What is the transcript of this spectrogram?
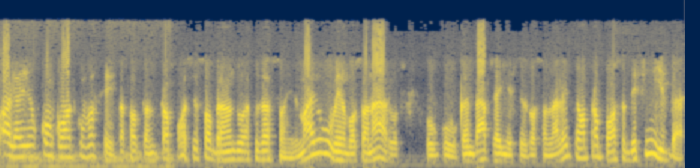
Olha, eu concordo com você. Está faltando propostas e sobrando acusações. Mas o governo Bolsonaro o, o candidato Jair Messias Bolsonaro ele tem uma proposta definida,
